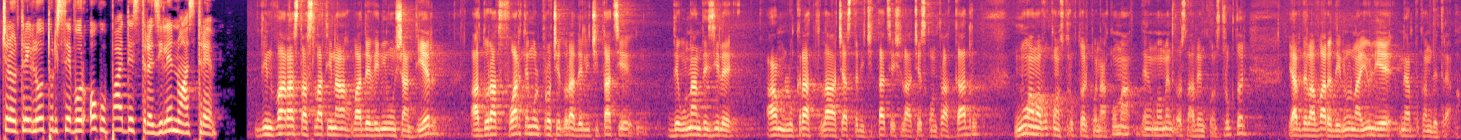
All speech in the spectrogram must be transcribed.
celor trei loturi, se vor ocupa de străzile noastre. Din vara asta, Slatina va deveni un șantier, a durat foarte mult procedura de licitație. De un an de zile am lucrat la această licitație și la acest contract cadru. Nu am avut constructori până acum, în momentul ăsta avem constructori, iar de la vară din luna iulie ne apucăm de treabă.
